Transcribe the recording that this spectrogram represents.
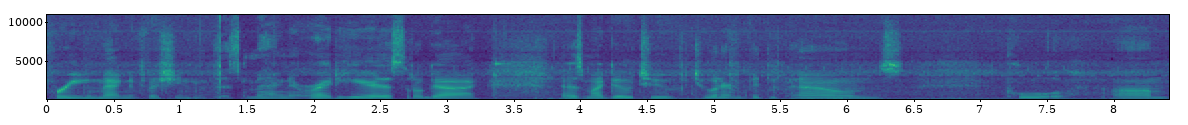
free magnet fishing with this magnet right here this little guy. That is my go-to 250 pounds pool. Um,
